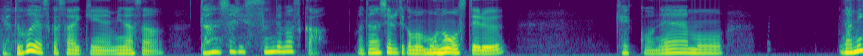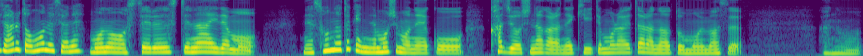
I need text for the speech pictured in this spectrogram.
いや、どうですか最近皆さん。断捨離進んでますか？まあ、断捨離っていうかもう物を捨てる？結構ね、もう、波があると思うんですよね。物を捨てる、捨てないでも。ね、そんな時にね、もしもね、こう、家事をしながらね、聞いてもらえたらなと思います。あの、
